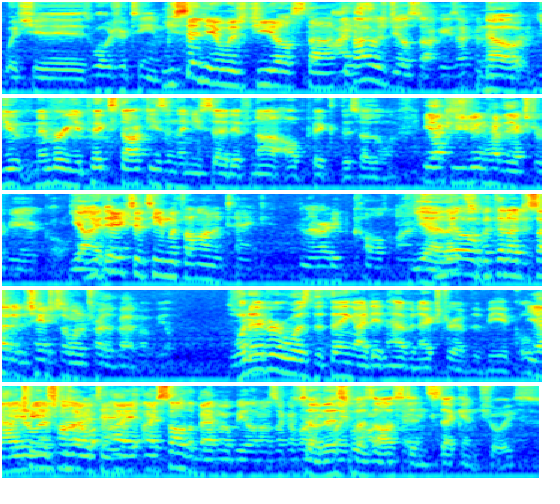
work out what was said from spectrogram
which is what was your team? You said it was GL stock. I thought it was Jill Stockies. I couldn't. No, remember. you remember you picked Stockies and then you said if not, I'll pick this other one. Yeah, because you didn't have the extra vehicle. Yeah, you I did. picked a team with a Honda tank, and I already called Honda. Yeah, no, but then I decided to change because I want to try the Batmobile. Whatever was the thing, I didn't have an extra of the vehicle. Yeah, I It changed was 'cause Honda I, tank. I, I saw the Batmobile and I was like, I've So already this played the was Austin's tank. second choice.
